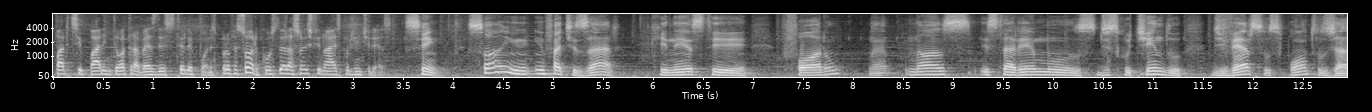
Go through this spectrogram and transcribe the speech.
participar então através desses telefones. Professor, considerações finais, por gentileza. Sim, só em, enfatizar que neste fórum né, nós estaremos discutindo diversos pontos já,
